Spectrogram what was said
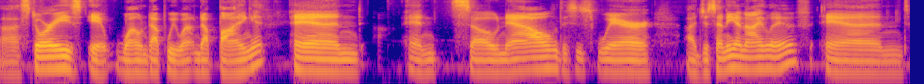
uh, stories, it wound up. We wound up buying it, and and so now this is where uh, and I live, and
